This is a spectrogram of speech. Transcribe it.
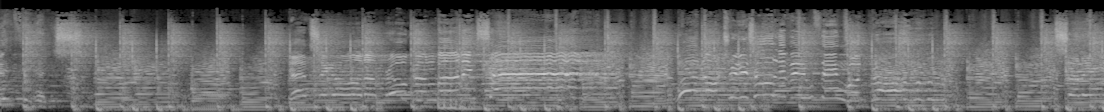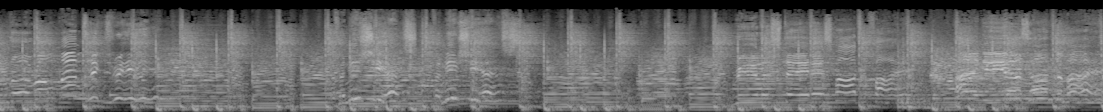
Corinthians. Dancing on unbroken burning sand. Where no trees or living thing would grow. Selling the romantic dream. Phoenicians, Phoenicians. Real estate is hard to find. Ideas undermined.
